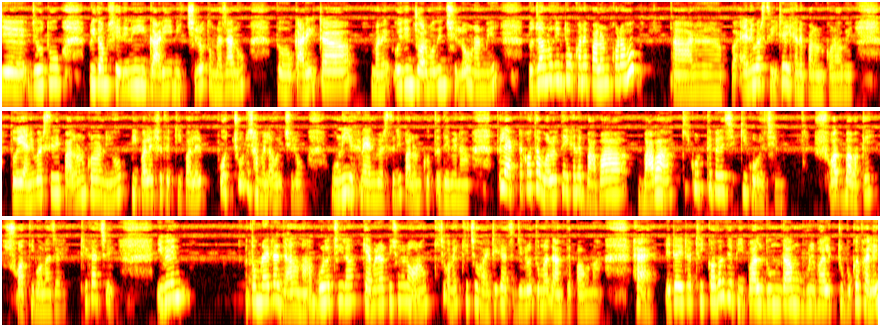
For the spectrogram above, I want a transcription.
যে যেহেতু প্রীতম সেদিনই গাড়ি নিচ্ছিল, তোমরা জানো। তো গাড়িটা মানে ওই দিন জন্মদিন ছিল ওনার মেয়ের। তো জন্মদিনটা ওখানে পালন করা হোক আর অ্যানিভার্সারিটা এখানে পালন করা হবে। তো এই অ্যানিভার্সারি পালন করা নিয়েও পিপালের সাথে টিপালের প্রচুর ঝামেলা হয়েছিল। উনি এখানে অ্যানিভার্সারি পালন করতে দেবে না। তাহলে একটা কথা বলো তো এখানে বাবা বাবা কি করতে পেরেছে, কি করেছেন? সৎ বাবাকে সৎই বলা যায়, ঠিক আছে? ইভেন তোমরা এটা জানো না। বলেছি না, ক্যামেরার পিছনে অনেক কিছু অনেক কিছু হয়, ঠিক আছে? যেগুলো তোমরা জানতে পাও না। হ্যাঁ এটা এটা ঠিক কথা যে পিপাল দুমদাম ভুলভাল একটু বোকা ফেলে।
